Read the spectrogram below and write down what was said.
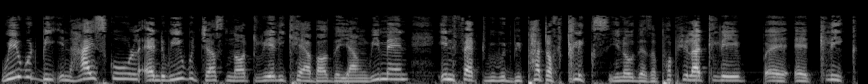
we would be in high school and we would just not really care about the young women. In fact, we would be part of cliques. You know, there's a popular clique, uh, clique,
